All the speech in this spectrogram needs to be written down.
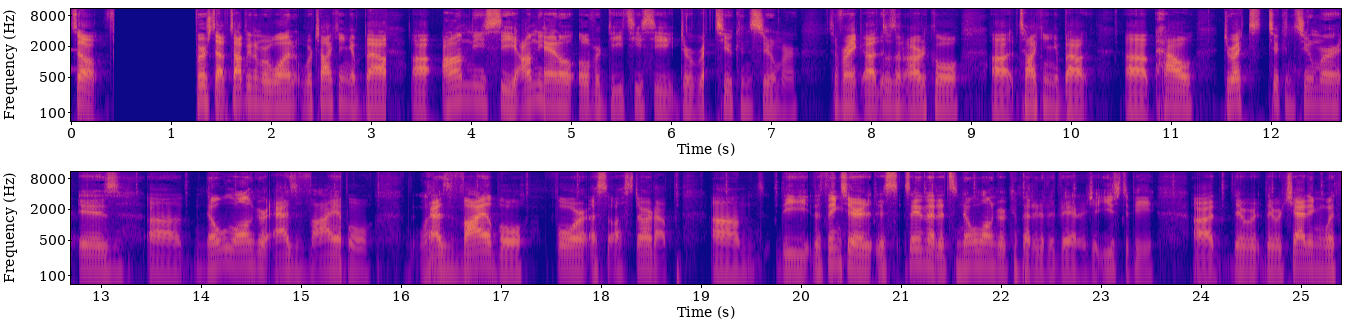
So, first up, topic number one, we're talking about uh, OmniC, omni-channel over DTC, direct to consumer. So, Frank, uh, this was an article uh, talking about uh, how direct to consumer is uh, no longer as viable, What? as viable for a startup. Um, the the things here is saying that it's no longer a competitive advantage. It used to be. Uh, they were they were chatting with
